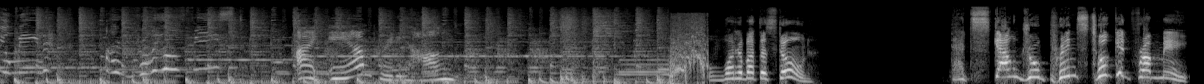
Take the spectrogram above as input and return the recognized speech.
You mean a royal feast? I am pretty hungry. What about the stone? That scoundrel prince took it from me!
